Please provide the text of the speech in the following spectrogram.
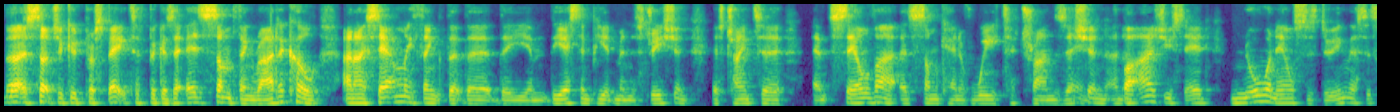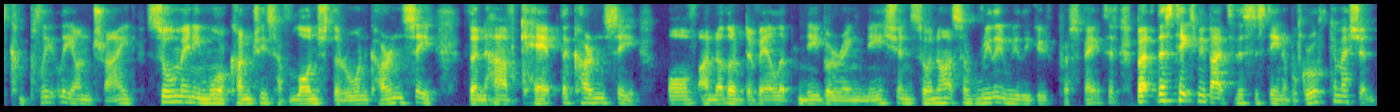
that is such a good perspective because it is something radical, and I certainly think that the the um, the SNP administration is trying to um, sell that as some kind of way to transition. And but as you said, no one else is doing this. It's completely untried. So many more countries have launched their own currency than have kept the currency of another developed neighboring nation. So no, it's a really, really good perspective. But this takes me back to the Sustainable Growth Commission.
